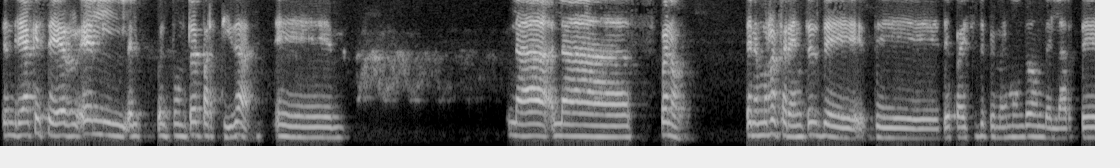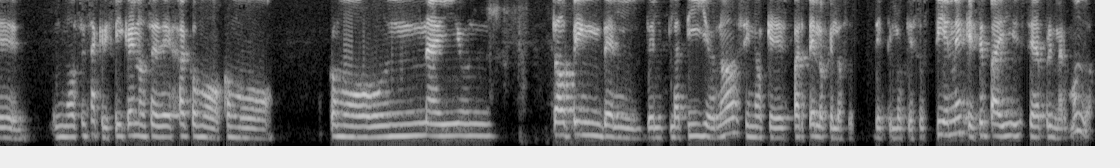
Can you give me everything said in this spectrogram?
tendría que ser el, el, punto de partida. Eh, la, las, bueno, tenemos referentes de, de, de, países de primer mundo donde el arte no se sacrifica y no se deja como, como, como un, ahí un topping del, del, platillo, ¿no? Sino que es parte de lo que, lo, de lo que sostiene que ese país sea primer mundo.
